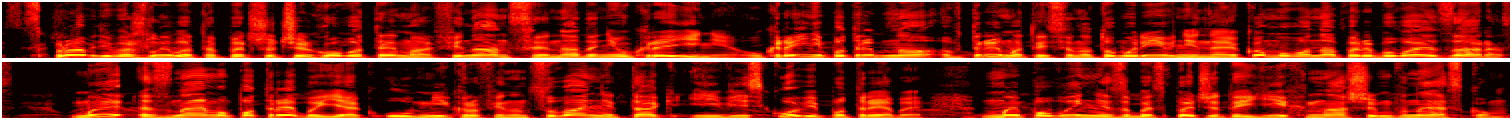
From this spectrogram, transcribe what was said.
Справді важлива та першочергова тема фінанси, надані Україні. Україні потрібно втриматися на тому рівні, на якому вона перебуває зараз. Ми знаємо потреби як у мікрофінансуванні, так і військові потреби. Ми повинні забезпечити їх нашим внеском.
